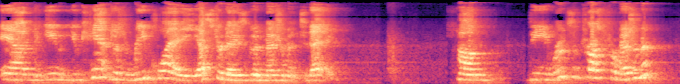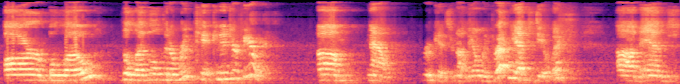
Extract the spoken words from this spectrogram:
and you, you can't just replay yesterday's good measurement today. Um, the roots of trust for measurement are below the level that a rootkit can interfere with. Um, now, rootkits are not the only threat we have to deal with. Um, and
